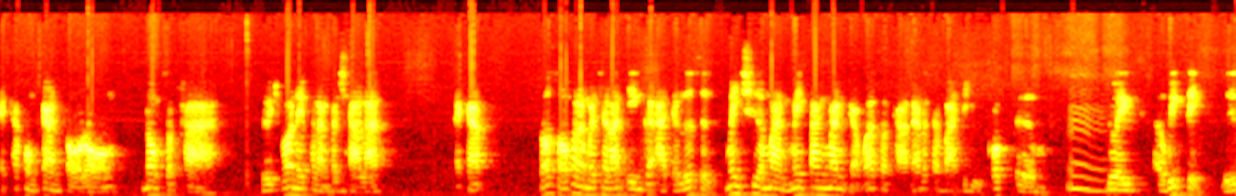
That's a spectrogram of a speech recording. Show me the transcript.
นะครับของการต่อรองนอกสภา โดยเฉพาะในพลังประชารัฐนะครับสสพลังประชารัฐเองก็อาจจะรู้สึกไม่เชื่อมั่น ไม่ตั้งมั่นกับว่าสถานะรัฐบาลจะอยู่ครบเทอมโดยเอ่อวิกฤตหรือ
